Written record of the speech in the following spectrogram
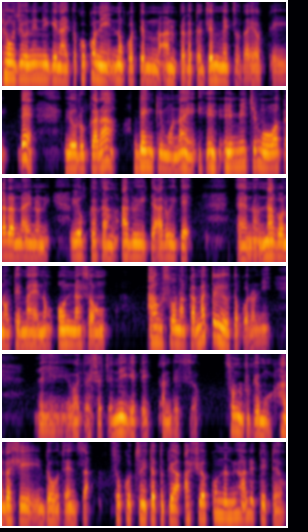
今日中に逃げないとここに残ってるのあなた方全滅だよって言って、夜から電気もない、道もわからないのに、4日間歩いて歩いて、あの、名護の手前の女村、アウソ仲間というところに、えー、私たちは逃げていったんですよ。その時も裸足同然さ。そこ着いた時は足はこんなに腫れていたよ。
